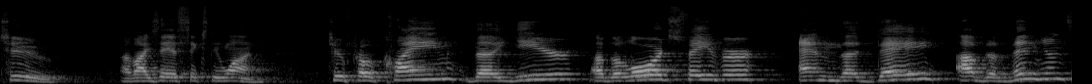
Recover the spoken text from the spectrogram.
2 of Isaiah 61. To proclaim the year of the Lord's favor and the day of the vengeance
